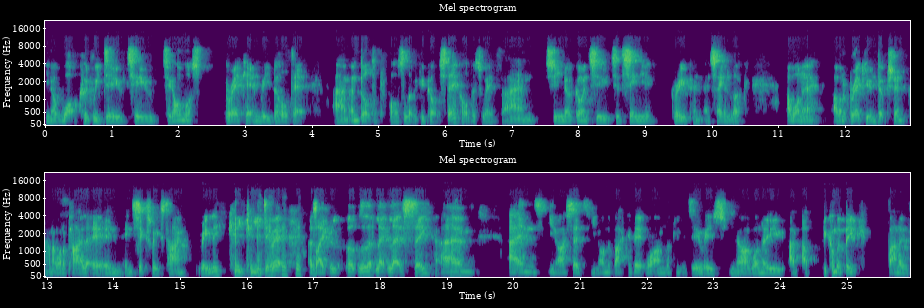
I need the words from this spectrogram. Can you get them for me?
you know, what could we do to to almost break it and rebuild it, um, and build a proposal that we could go to stakeholders with. Um, so you know, going to to the senior group and, and saying, look, I want to I want to break your induction and I want to pilot it in, in six weeks' time. Really? Can you can you do it? I was like, let, let, us see. Um, and you know, I said, you know, on the back of it, what I'm looking to do is, you know, I want to. I, have become a big fan of,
